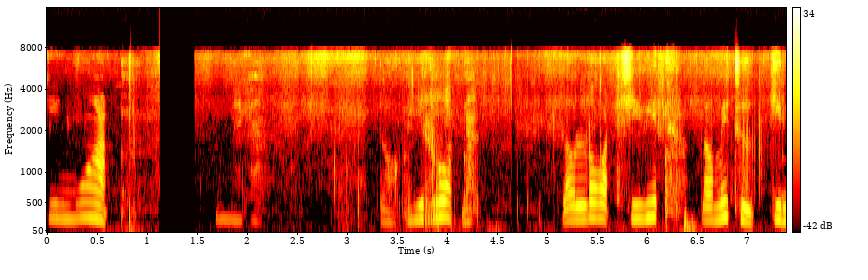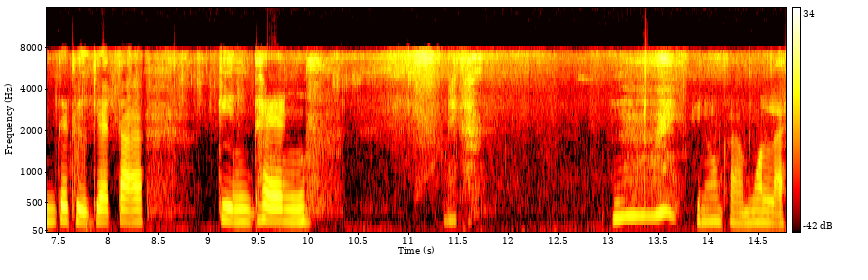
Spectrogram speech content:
จริงมากนี่ค่ะดอกนี้รอดนะ เรารอดชีวิต เราไม่ถือกินแต่ถือแกตากิ่งแทงนี่ค่ะพี่น้องขามวนไหลาย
